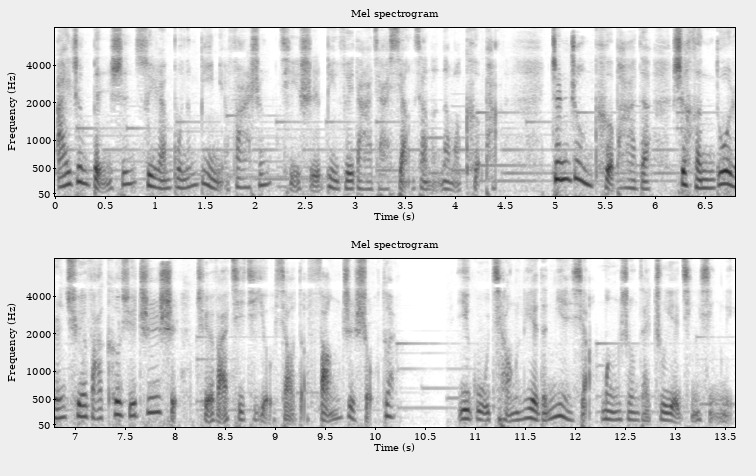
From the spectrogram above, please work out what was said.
癌症本身虽然不能避免发生，其实并非大家想象的那么可怕。真正可怕的是，很多人缺乏科学知识，缺乏积极有效的防治手段。一股强烈的念想萌生在朱叶青心里：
